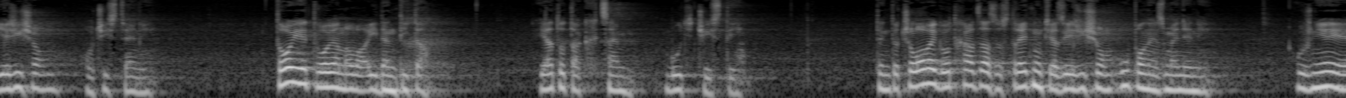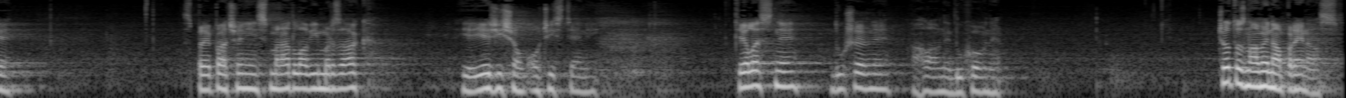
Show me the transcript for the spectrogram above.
Ježišom očistený. To je tvoja nová identita. Ja to tak chcem. Buď čistý. Tento človek odchádza zo stretnutia s Ježišom úplne zmenený. Už nie je s prepáčením smradlavý mrzák je Ježišom očistený. Telesne, duševne a hlavne duchovne. Čo to znamená pre nás?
